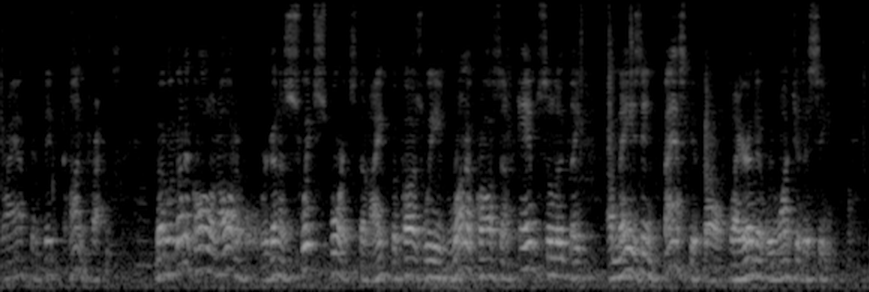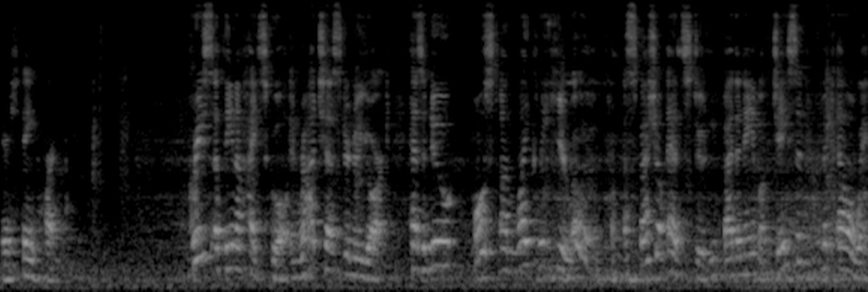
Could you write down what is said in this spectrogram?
draft and big contracts. But we're gonna call an audible. We're gonna switch sports tonight because we've run across an absolutely amazing basketball player that we want you to see. Here's Steve Hartman. Greece Athena High School in Rochester, New York has a new, most unlikely hero, a special ed student by the name of Jason McElwain.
